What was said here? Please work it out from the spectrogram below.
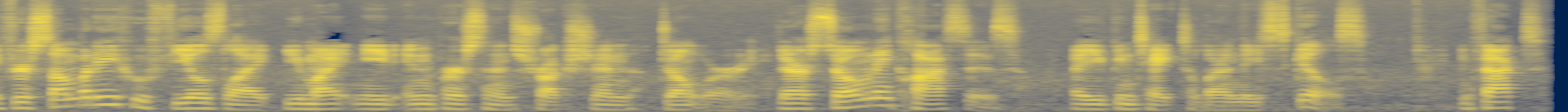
If you're somebody who feels like you might need in-person instruction, don't worry. There are so many classes that you can take to learn these skills. In fact,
